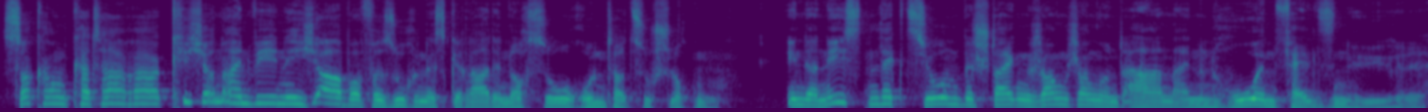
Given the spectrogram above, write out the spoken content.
Sokka und Katara kichern ein wenig, aber versuchen es gerade noch so runterzuschlucken. In der nächsten Lektion besteigen Zhong und Ahn einen hohen Felsenhügel.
